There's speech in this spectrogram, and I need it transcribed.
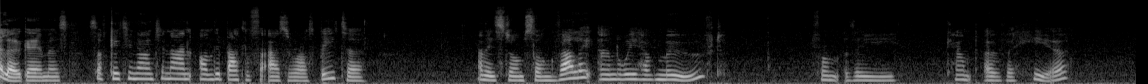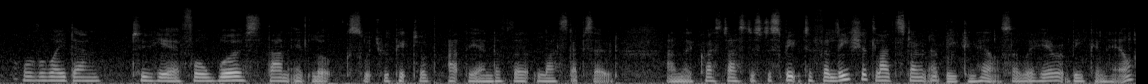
Hello gamers, SoftKitty99 on the Battle for Azeroth beta. I'm in Stormsong Valley and we have moved from the camp over here all the way down to here for Worse Than It Looks, which we picked up at the end of the last episode. And the quest asked us to speak to Felicia Gladstone at Beacon Hill. So we're here at Beacon Hill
